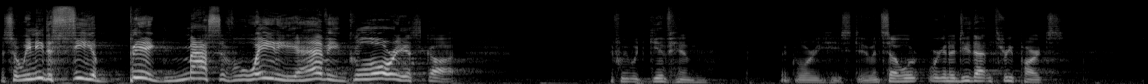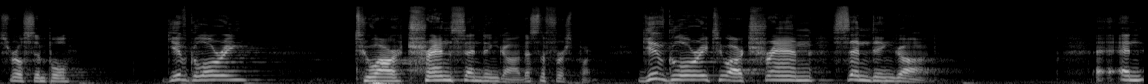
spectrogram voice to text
And so we need to see a big, massive, weighty, heavy, glorious God if we would give Him the glory He's due. And so we're, we're going to do that in three parts. It's real simple. Give glory to our transcending God. That's the first part. Give glory to our transcending God. And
